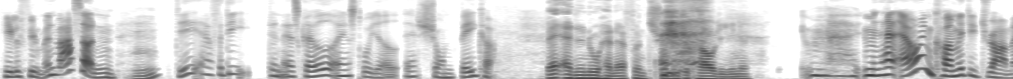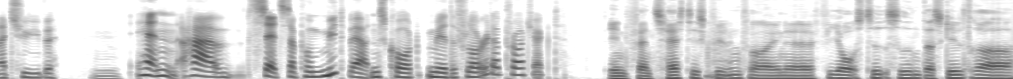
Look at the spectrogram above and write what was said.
hele filmen var sådan. Mm. Det er fordi, den er skrevet og instrueret af Sean Baker. Hvad er det nu, han er for en type, Karoline? Men han er jo en comedy-drama-type. Mm. Han har sat sig på mit verdenskort med The Florida Project. En fantastisk film for en øh, fire års tid siden, der skildrer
